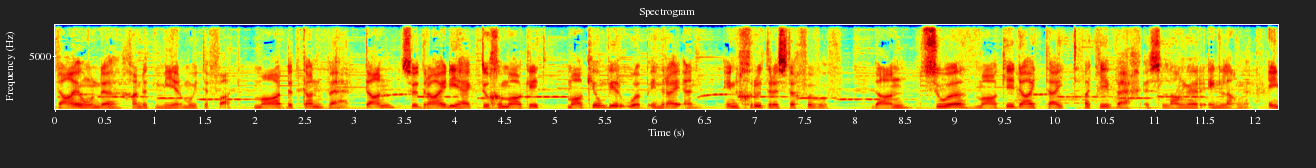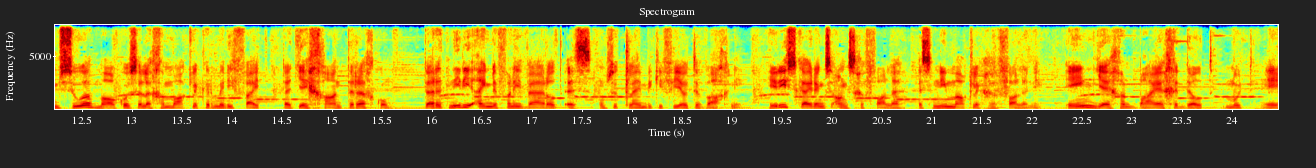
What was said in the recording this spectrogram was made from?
Daai honde gaan dit meer moeite vat, maar dit kan werk. Dan, sodra jy die hek toegemaak het, maak jy hom weer oop en ry in en groet rustig vir Woef. Dan, so maak jy daai tyd wat jy weg is langer en langer. En so maak ons hulle gemakliker met die feit dat jy gaan terugkom dat dit nie die einde van die wêreld is om so klein bietjie vir jou te wag nie. Hierdie skeidingsangsgevalle is nie maklike gevalle nie en jy gaan baie geduld moet hê.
